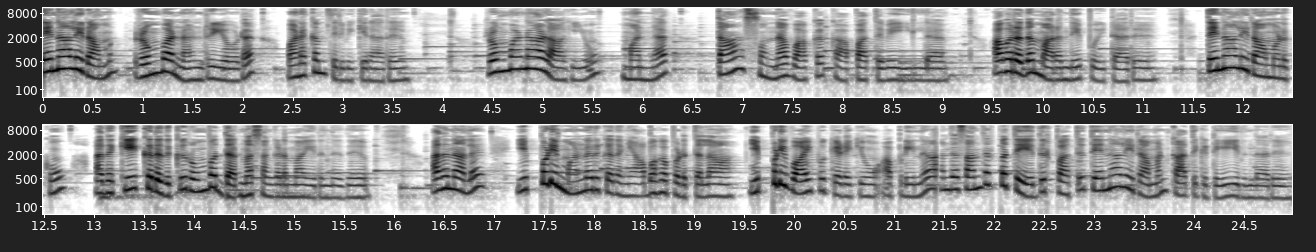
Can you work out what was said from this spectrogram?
தெனாலிராமன் ரொம்ப நன்றியோட வணக்கம் தெரிவிக்கிறாரு. ரொம்ப நாள் ஆகியும் மன்னர் தான் சொன்ன வாக்க காப்பாத்தவே இல்லை. அவர் அதை மறந்தே போயிட்டாரு. தெனாலிராமனுக்கும் அதை கேட்கறதுக்கு ரொம்ப தர்ம சங்கடமா இருந்தது. அதனால எப்படி மன்னருக்கு அதை ஞாபகப்படுத்தலாம்? எப்படி வாய்ப்பு கிடைக்கும்? அப்படின்னு அந்த சந்தர்ப்பத்தை எதிர்பார்த்து தெனாலிராமன் காத்துக்கிட்டே இருந்தாரு.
